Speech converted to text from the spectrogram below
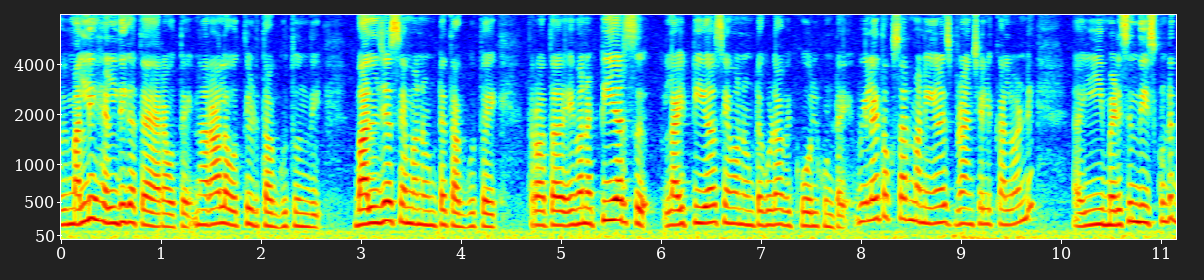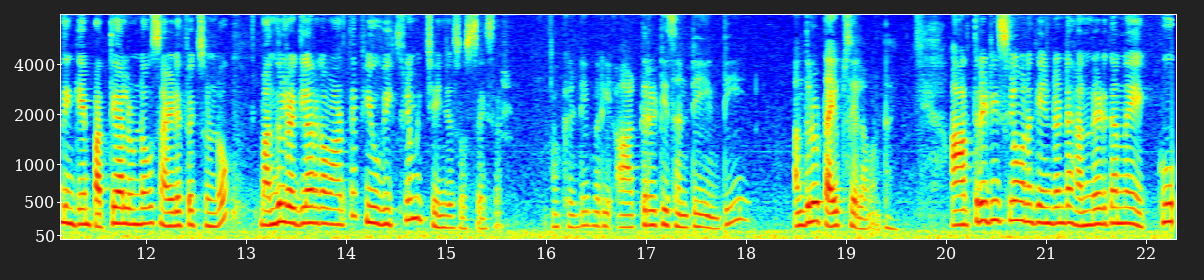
అవి మళ్ళీ హెల్దీగా తయారవుతాయి. నరాల ఒత్తిడి తగ్గుతుంది. బల్జెస్ ఏమైనా ఉంటే తగ్గుతాయి. తర్వాత ఏమైనా టీయర్స్ లైట్ టీయర్స్ ఏమైనా ఉంటే కూడా అవి కోలుకుంటాయి. వీలైతే ఒకసారి మన నియరెస్ట్ బ్రాంచ్ వెళ్ళి కలవండి. ఈ మెడిసిన్ తీసుకుంటే దీనికి ఏం పత్యాలు ఉండవు సైడ్ ఎఫెక్ట్స్ ఉండవు. మందులు రెగ్యులర్గా వాడితే ఫ్యూ వీక్స్లో మీకు చేంజెస్ వస్తాయి సార్. ఓకే అండి. మరి ఆర్థరైటిస్ అంటే ఏంటి? అందులో టైప్స్ ఎలా ఉంటాయి? ఆర్థరైటిస్లో మనకి ఏంటంటే హండ్రెడ్ కన్నా ఎక్కువ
